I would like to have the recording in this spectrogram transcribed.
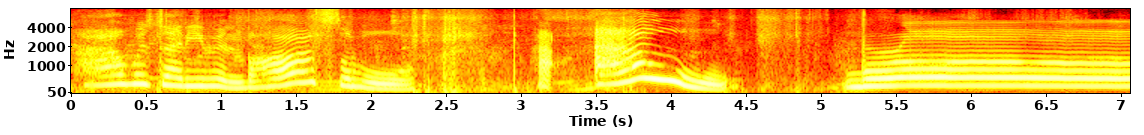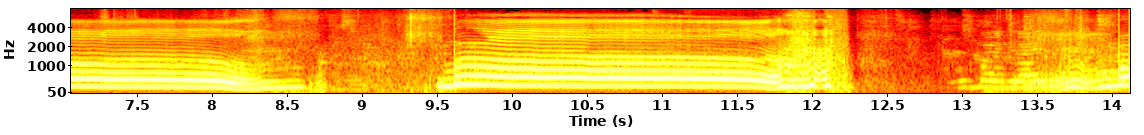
How is that even possible? Ow! Bro. Bro.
